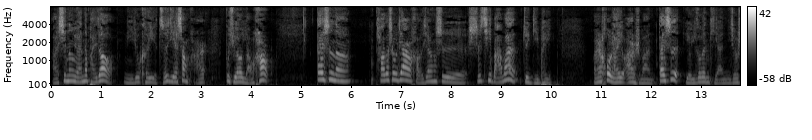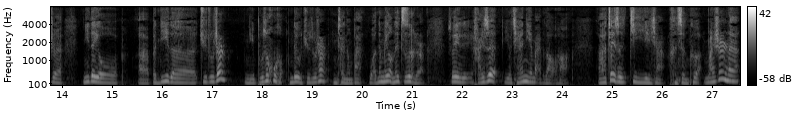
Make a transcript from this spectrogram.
啊，新能源的牌照，你就可以直接上牌儿，不需要摇号。但是呢，它的售价好像是十七八万最低配，完事后来有二十万。但是有一个问题啊，你就是你得有。呃，本地的居住证，你不是户口，你得有居住证，你才能办。我那没有那资格，所以还是有钱你也买不到哈。啊，这是记忆印象很深刻。完事儿呢，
